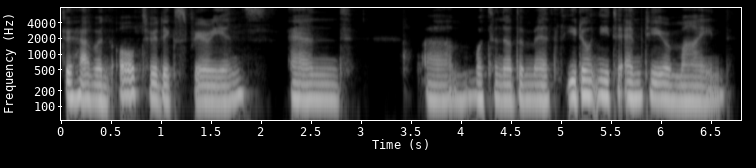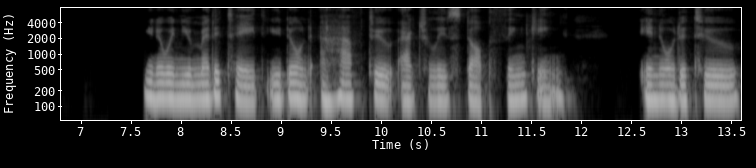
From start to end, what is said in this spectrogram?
to have an altered experience. And um, what's another myth? You don't need to empty your mind. You know, when you meditate, you don't have to actually stop thinking in order to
